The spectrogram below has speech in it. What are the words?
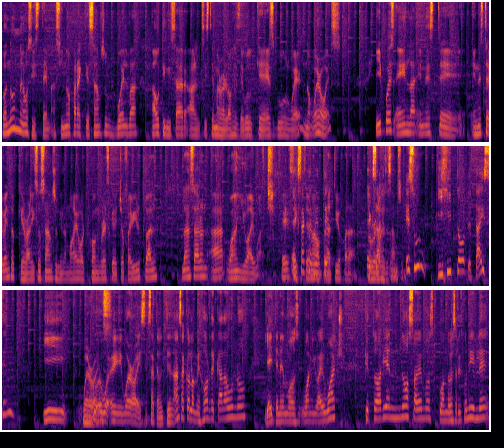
Bueno, no un nuevo sistema, sino para que Samsung vuelva a utilizar al sistema de relojes de Google que es Google Wear, no Wear OS. Y pues en, la, en, este, en este evento que realizó Samsung en la Mobile World Congress, que de hecho fue virtual, lanzaron a One UI Watch, el sistema operativo para los relojes de Samsung. Es un hijito de Tyson y Wear OS. Wear OS, exactamente. Han sacado lo mejor de cada uno y ahí tenemos One UI Watch que todavía no sabemos cuándo va a estar disponible.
